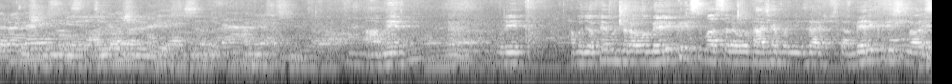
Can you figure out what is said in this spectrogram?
여러 날 계시지는 아니하시니라 아멘. 네, 우리 한번 옆에 분들하고 메리 크리스마스라고 다시 한번 인사하십시다 메리 크리스마스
